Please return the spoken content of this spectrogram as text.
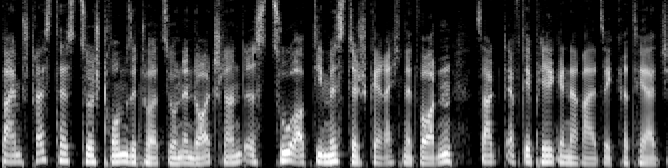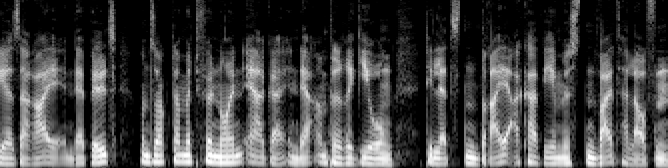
Beim Stresstest zur Stromsituation in Deutschland ist zu optimistisch gerechnet worden, sagt FDP-Generalsekretär Gierserei in der Bild und sorgt damit für neuen Ärger in der Ampelregierung. Die letzten drei AKW müssten weiterlaufen.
